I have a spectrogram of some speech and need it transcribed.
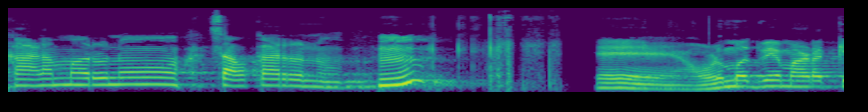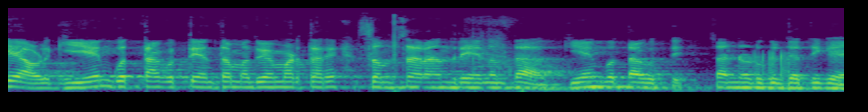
ಕಾಳಮ್ಮರುನು ಸಾವುಕಾರನು? ಹ್ಮ್? ಏ ಅವಳು ಮದುವೆ ಮಾಡಕ್ಕೆ ಅವಳಿಗೆ ಏನು ಗೊತ್ತಾಗುತ್ತೆ ಅಂತ ಮದುವೆ ಮಾಡ್ತಾರೆ? ಸಂಸಾರ ಅಂದ್ರೆ ಏನಂತ ಏನು ಗೊತ್ತಾಗುತ್ತೆ? ಸಣ್ಣ ಹುಡುಗರ ಜೊತೆಗೆ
